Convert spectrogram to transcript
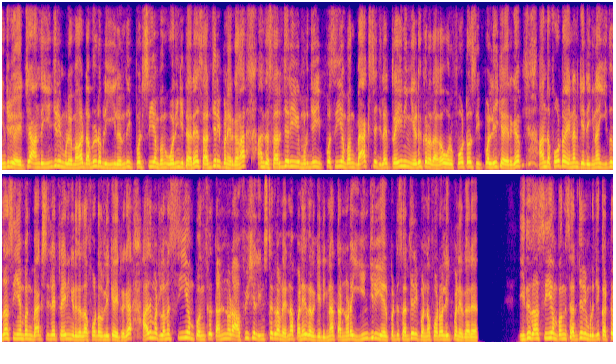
இன்ஜுரி ஆயிடுச்சு. அந்த இன்ஜுரி மூலியமாக டபிள்யூடபிள்யூஇலேருந்து இப்போ சிஎம் பங்க் ஒதுங்கிட்டாரு. சர்ஜரி பண்ணியிருக்காங்க. அந்த சர்ஜரி முடிஞ்சு இப்போ சிஎம் பங்க் பேக் ஸ்டேஜில் ட்ரைனிங் எடுக்கிறதாக ஒரு ஃபோட்டோஸ் இப்போ லீக் ஆயிருக்கு. அந்த ஃபோட்டோ என்னன்னு கேட்டிங்கன்னா இதுதான் சிஎம் பங்க் பேக் ஸ்டேஜில் ட்ரைனிங் எடுக்கிறதா ஃபோட்டோ லீக் ஆகிட்டு இருக்கு அது மட்டும் இல்லாமல் சிஎம் பங்க் தன்னோட அஃபிஷியல் இன்ஸ்டாகிராமில் என்ன பண்ணியிருக்காரு கேட்டிங்கன்னா தன்னோட இன்ஜுரி ஏற்பட்டு சர்ஜரி பண்ண ஃபோட்டோ லீக் பண்ணியிருக்காரு. இதுதான் சிஎம் பங்கு சர்ஜரி முடிஞ்சு கட்டை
